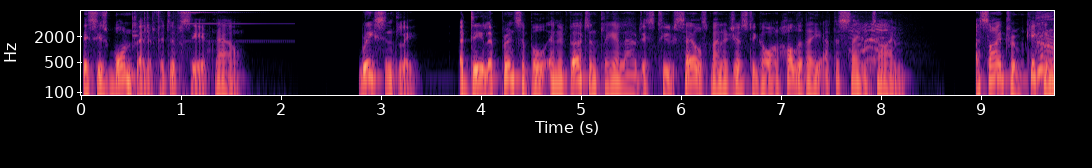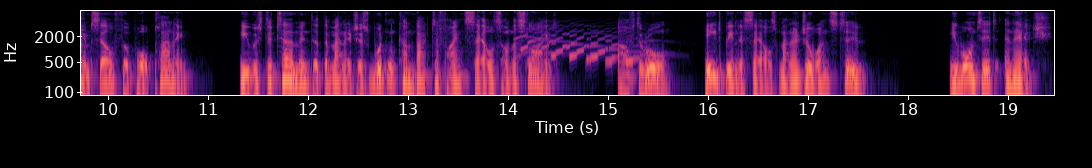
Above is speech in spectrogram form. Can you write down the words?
This is one benefit of CitNOW. Recently, a dealer principal inadvertently allowed his two sales managers to go on holiday at the same time. Aside from kicking himself for poor planning, he was determined that the managers wouldn't come back to find sales on the slide. After all, he'd been a sales manager once too. He wanted an edge,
